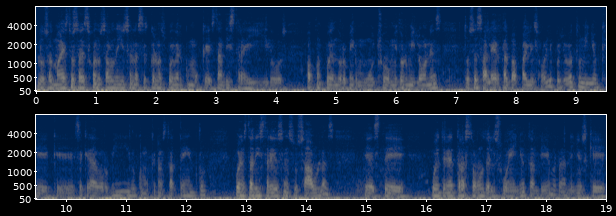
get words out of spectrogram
los maestros a veces cuando están los niños en las escuelas pueden ver como que están distraídos o pueden dormir mucho, muy dormilones, entonces alerta al papá y le dice, oye, pues yo veo a tu niño que, que se queda dormido, como que no está atento pueden estar distraídos en sus aulas, este, pueden tener trastornos del sueño también, ¿verdad? Niños que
